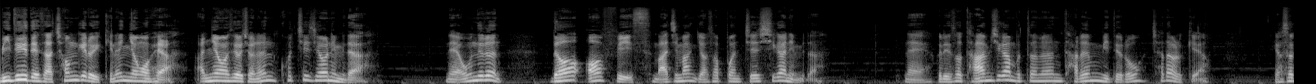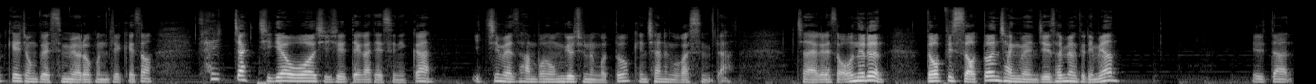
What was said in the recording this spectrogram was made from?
미드 대사 천개로 익히는 영어 회화. 안녕하세요. 저는 코치 재원입니다. 네, 오늘은 The Office 마지막 여섯 번째 시간입니다. 네, 그래서 다음 시간부터는 다른 미드로 찾아올게요. 여섯 개 정도 했으면 여러분들께서 살짝 지겨워지실 때가 됐으니까 이쯤에서 한번 옮겨주는 것도 괜찮은 것 같습니다. 자, 그래서 오늘은 The Office 어떤 장면인지 설명드리면 일단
